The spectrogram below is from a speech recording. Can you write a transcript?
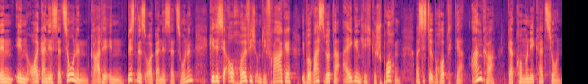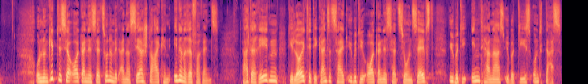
Denn in Organisationen, gerade in Business-Organisationen, geht es ja auch häufig um die Frage, über was wird da eigentlich gesprochen? Was ist da überhaupt der Anker der Kommunikation? Und nun gibt es ja Organisationen mit einer sehr starken Innenreferenz. Ja, da reden die Leute die ganze Zeit über die Organisation selbst, über die Internas, über dies und das.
